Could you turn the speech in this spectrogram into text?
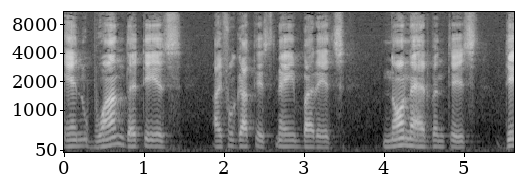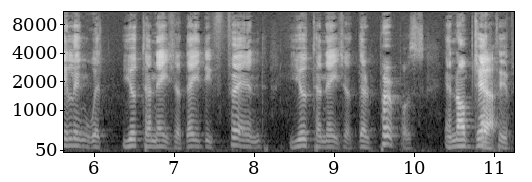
and one that is I forgot its name, but it's non-Adventist dealing with euthanasia. They defend euthanasia. Their purpose and objective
